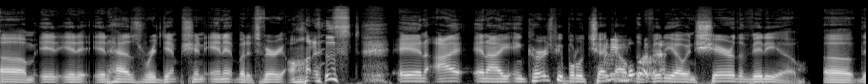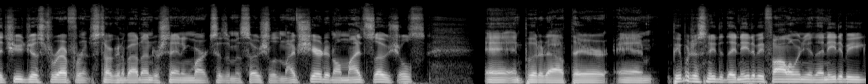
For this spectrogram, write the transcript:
Um, it, it it has redemption in it, but it's very honest. And I and I encourage people to check out the video and share the video uh, that you just referenced, talking about understanding Marxism and socialism. I've shared it on my socials and, put it out there. And people just need to they need to be following you. They need to be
